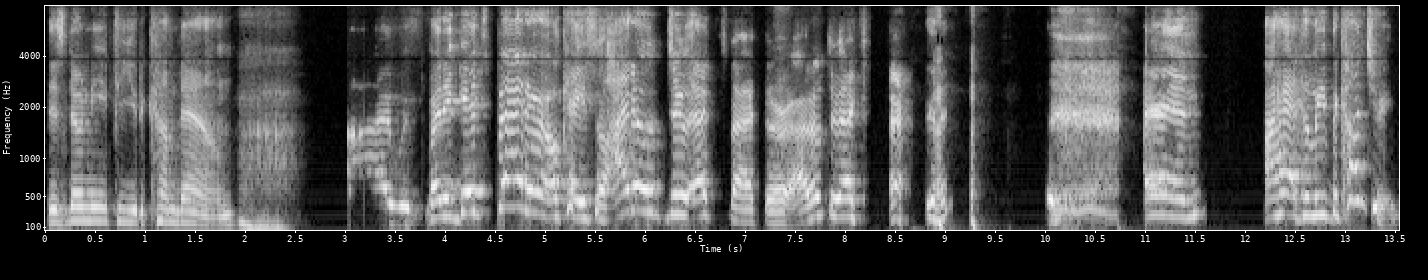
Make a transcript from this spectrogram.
there's no need for you to come down. I was, but it gets better. Okay, so I don't do X Factor. I don't do X Factor. and I had to leave the country.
